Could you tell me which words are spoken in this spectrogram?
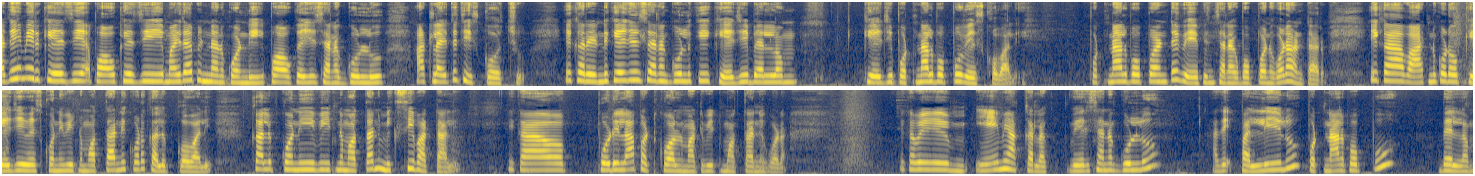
అదే మీరు కేజీ పావు కేజీ మైదా పిండి అనుకోండి పావు కేజీ శనగగుళ్ళు అట్లా అయితే తీసుకోవచ్చు. ఇక రెండు కేజీల శనగగుళ్ళకి కేజీ బెల్లం కేజీ పుట్నాల పప్పు వేసుకోవాలి. పుట్నాల పప్పు అంటే వేపిన శనగపప్పు అని కూడా అంటారు. ఇక వాటిని కూడా ఒక కేజీ వేసుకొని వీటిని మొత్తాన్ని కూడా కలుపుకోవాలి. కలుపుకొని వీటిని మొత్తాన్ని మిక్సీ పట్టాలి. ఇక పొడిలా పట్టుకోవాలన్నమాట వీటి మొత్తాన్ని కూడా. ఇక ఏమి ఏమీ అక్కర్ల. వేరుశెనగ గుళ్ళు అదే పల్లీలు పుట్నాల పప్పు బెల్లం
